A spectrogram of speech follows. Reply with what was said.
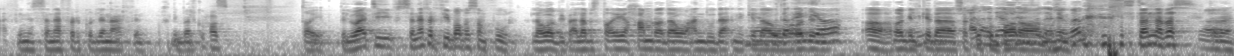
عارفين السنافر كلنا عارفين واخدين بالكم حصل طيب دلوقتي في السنافر في بابا صنفور اللي هو بيبقى لابس طاقية حمراء ده وعنده دقن كده. وراجل آه راجل كده شكله كبارة مهم شباب؟ استنى بس تمام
